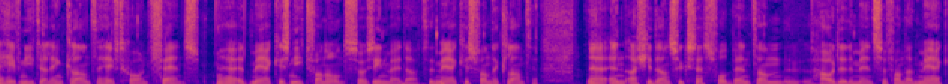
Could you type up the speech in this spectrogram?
heeft niet alleen klanten, heeft gewoon fans. Eh, het merk is niet van ons, zo zien wij dat. Het merk is van de klanten. Eh, en als je dan succesvol bent, dan eh, houden de mensen van dat merk.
